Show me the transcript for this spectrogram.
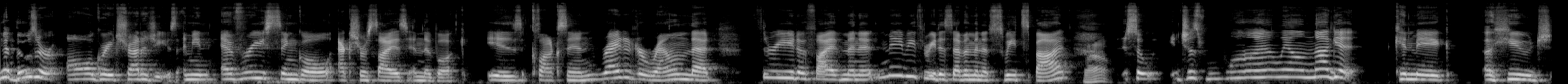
Yeah those are all great strategies. I mean every single exercise in the book is clocks in right at around that three to five minute, maybe three to seven minute sweet spot. Wow. So just one little nugget can make a huge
